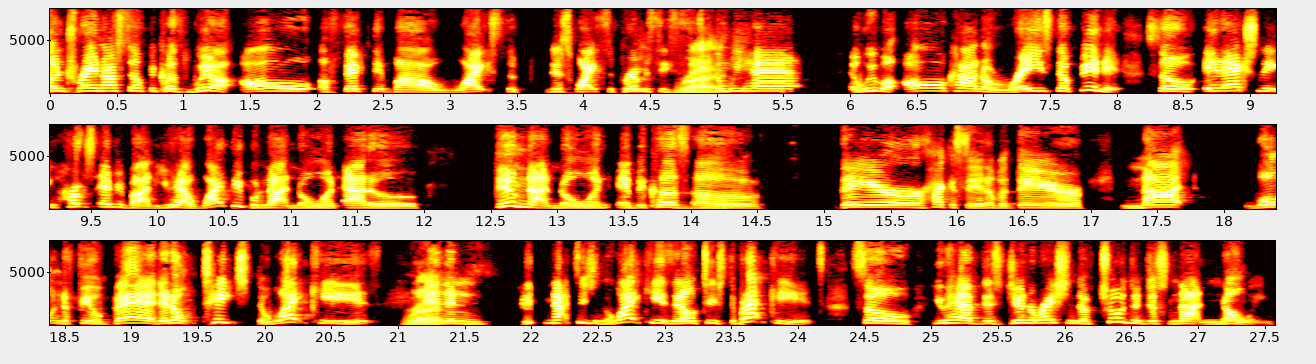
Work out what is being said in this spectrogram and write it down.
untrain ourselves because we are all affected by white this white supremacy system Right. we have and we were all kind of raised up in it so it actually hurts everybody you have white people not knowing out of them not knowing and because Mhm. of their how can I say it over there not wanting to feel bad they don't teach the white kids right. and then not teaching the white kids they don't teach the black kids so you have this generation of children just not knowing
